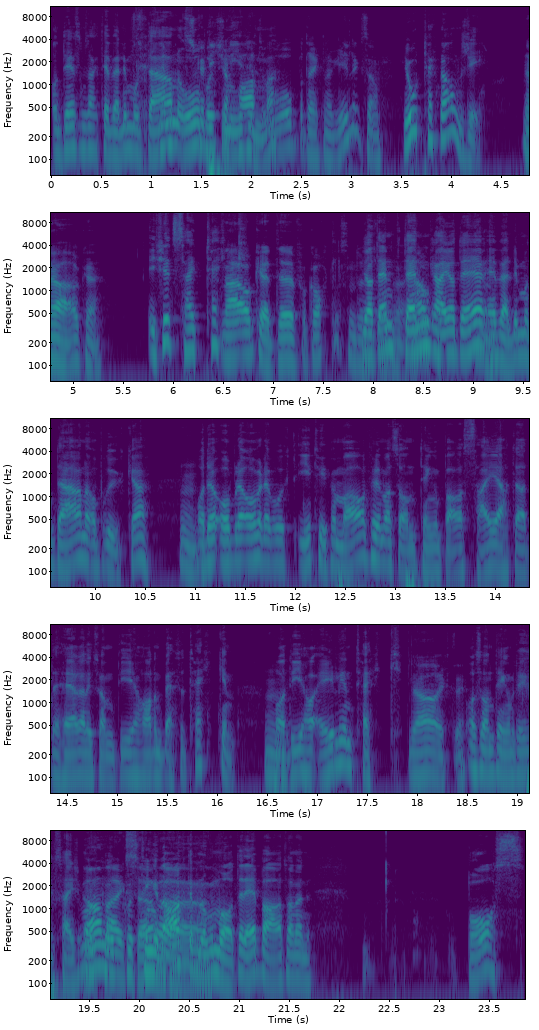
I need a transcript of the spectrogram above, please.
Og det som sagt det er veldig moderne ord. Skulle de ikke ha et ord på teknologi, liksom? Jo, technology. Ja, OK. Ikke si tech. Nei, OK, det er forkortelsen du Ja, den, den Ja, okay. greia der er veldig moderne å bruke. Og det og ble også brukt i type Marvel-filmer og sånne ting. Bare si at, at det her er liksom de har den beste techen. Og de har alien tech. Ja, riktig. og sånne ting. Men de sier ikke Ja, hvordan ting er lagd på noen måte. Det er bare sånn en bås.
